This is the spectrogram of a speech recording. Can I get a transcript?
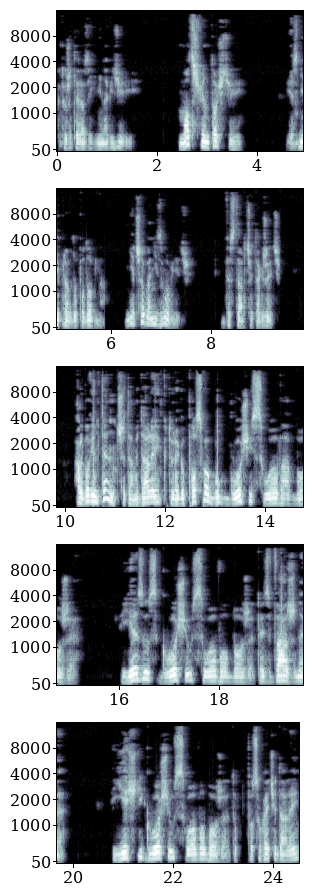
którzy teraz ich nienawidzili. Moc świętości jest nieprawdopodobna. Nie trzeba nic mówić. Wystarczy tak żyć. Albowiem ten, czytamy dalej, którego posłał Bóg, głosi słowa Boże. Jezus głosił Słowo Boże. To jest ważne. Jeśli głosił Słowo Boże, to posłuchajcie dalej.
